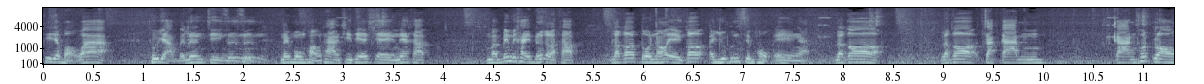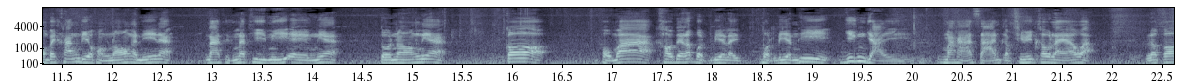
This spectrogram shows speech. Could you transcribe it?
ที่จะบอกว่าทุกอย่างเป็นเรื่องจริง ซึ่งในมุมของทาง GTH เองเนี่ยครับมันไม่มีใครนึกหรอกครับ แล้วก็ตัวน้องเองก็อายุเพิ่ง 16 เองอะ่ะแล้วก็แล้วก็จากการการทดลองไปครั้งเดียวของน้องอันนี้เนี่ยนาถึงนาทีนี้เองเนี่ย ตัวน้องเนี่ยก็ผมว่าเขาได้รับบทเรียนอะไรบทเรียนที่ยิ่งใหญ่มหาศาลกับชีวิตเขาแล้วอะ่ะ แล้วก็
